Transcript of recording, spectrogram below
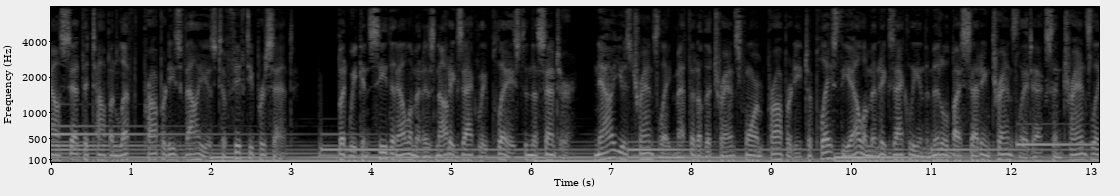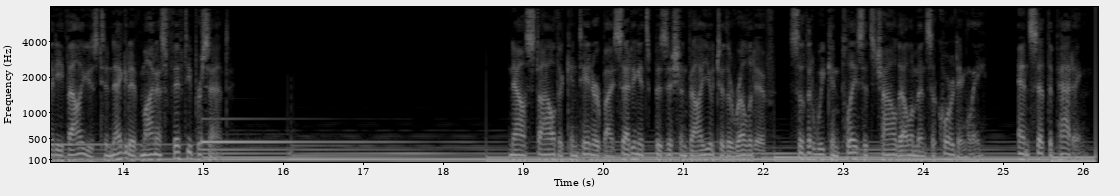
Now set the top and left properties values to 50%. But we can see that element is not exactly placed in the center. Now use translate method of the transform property to place the element exactly in the middle by setting translate x and translate e values to negative minus 50%. Now style the container by setting its position value to the relative, so that we can place its child elements accordingly. And set the padding.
